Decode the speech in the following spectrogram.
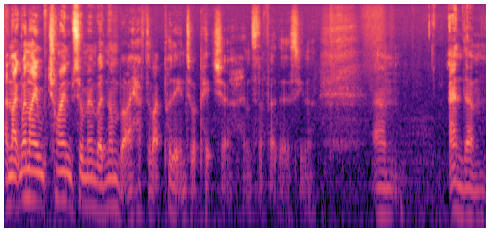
and like when I'm trying to remember a number, I have to like put it into a picture and stuff like this, you know, um, and um,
